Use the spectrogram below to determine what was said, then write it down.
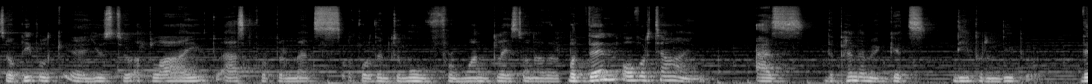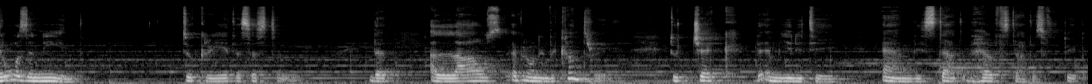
So people uh, used to apply to ask for permits for them to move from one place to another. But then over time, as the pandemic gets deeper and deeper, there was a need to create a system that allows everyone in the country to check the immunity and the stat the health status of people.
